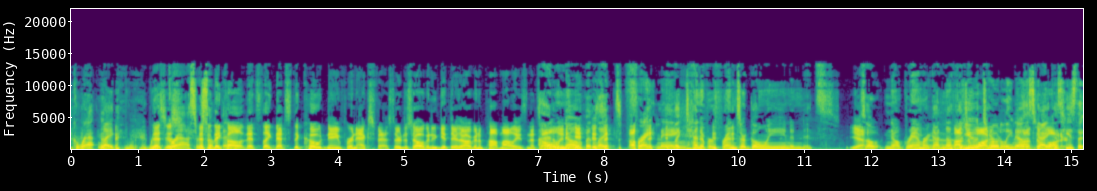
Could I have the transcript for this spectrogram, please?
gra- like wheat That's just, grass or something. that's something what they call it. That's like that's the code name for an X Fest. They're just all going to get there. They're all going to pop mollies, and that's I all don't it know, is. but, like, That's frightening Like 10 of her friends are going, and it's. Yeah. So no grammar got nothing. Lots of you water. totally know Lots this of guy water. he's the.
